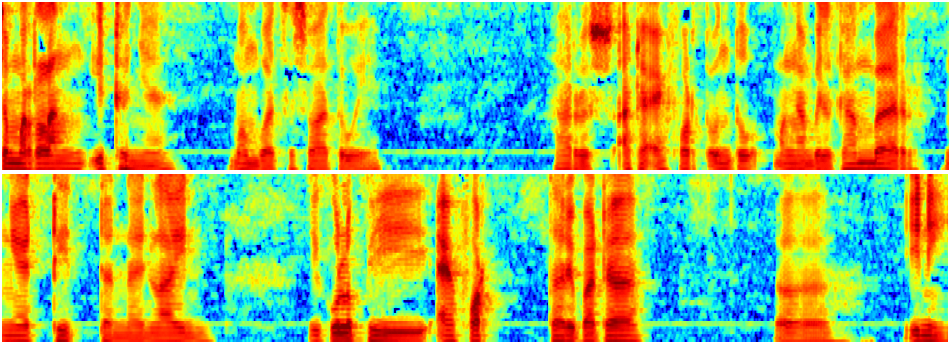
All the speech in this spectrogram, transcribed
cemerlang idenya membuat sesuatu ya harus ada effort untuk mengambil gambar, ngedit dan lain-lain. Itu lebih effort daripada uh, ini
